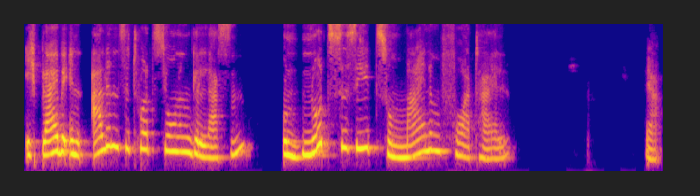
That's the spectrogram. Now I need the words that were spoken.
Ich bleibe in allen Situationen gelassen und nutze sie zu meinem Vorteil. Ja,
